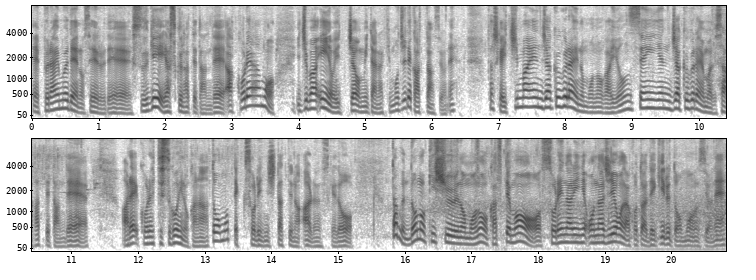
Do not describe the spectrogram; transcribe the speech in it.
えプライムデーのセールですげえ安くなってたんであこれはもう一番いいのいっちゃおうみたいな気持ちで買ったんですよね。確か1万円弱ぐらいのものが4000円弱ぐらいまで下がってたんであれ？これってすごいのかな？と思ってそれにしたっていうのはあるんですけど多分どの機種のものを買ってもそれなりに同じようなことはできると思うんですよね。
